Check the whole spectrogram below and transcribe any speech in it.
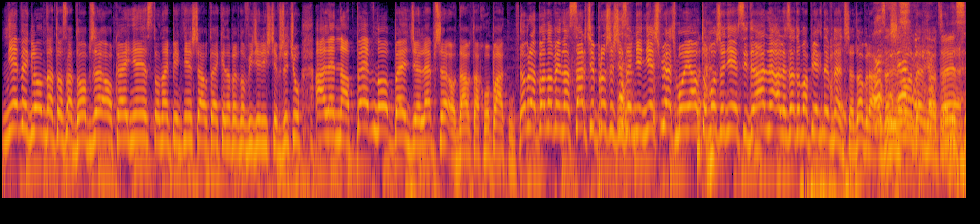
Nie wygląda to za dobrze, okej, nie jest to najpiękniejsze auto, jakie na pewno widzieliście w życiu, ale na pewno będzie lepsze od auta chłopaków. Dobra, panowie, na starcie proszę się ze mnie nie śmiać, moje auto może nie jest idealne, ale za to ma piękne wnętrze. Dobra, zacznijmy ode mnie To ocenę. jest,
